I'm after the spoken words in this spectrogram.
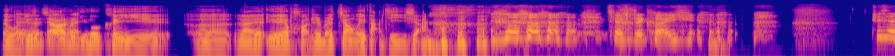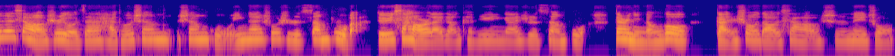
哎，我觉得夏老师以后可以呃来越野跑这边降维打击一下。确实可以。之前跟夏老师有在海坨山山谷，应该说是散步吧。对于夏老师来讲，肯定应该是散步。但是你能够感受到夏老师那种，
